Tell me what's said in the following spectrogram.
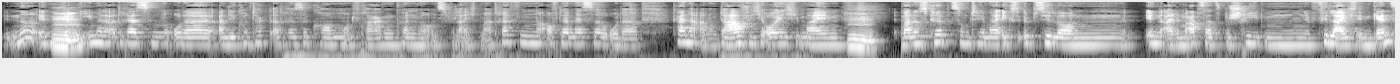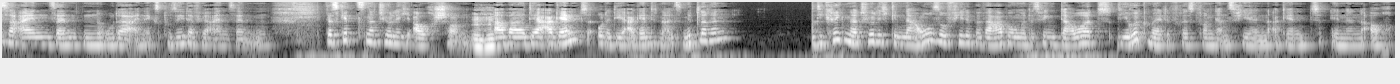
ne, irgendwie mhm. E-Mail-Adressen oder an die Kontaktadresse kommen und fragen, können wir uns vielleicht mal treffen auf der Messe oder keine Ahnung, darf ich euch mein mhm. Manuskript zum Thema XY in einem Absatz beschrieben, vielleicht in Gänze einsenden oder ein Exposé dafür einsenden. Das gibt's natürlich auch schon. Mhm. Aber der Agent oder die Agentin als Mittlerin, die kriegen natürlich genauso viele Bewerbungen und deswegen dauert die Rückmeldefrist von ganz vielen AgentInnen auch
